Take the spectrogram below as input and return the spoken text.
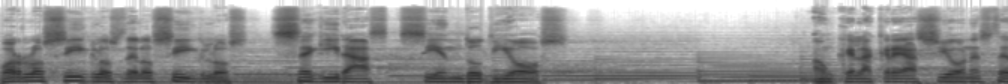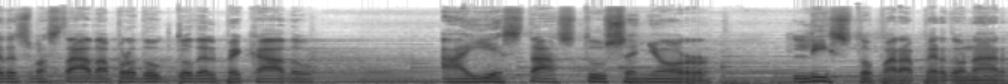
Por los siglos de los siglos seguirás siendo Dios aunque la creación esté devastada producto del pecado, ahí estás tú, Señor, listo para perdonar.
